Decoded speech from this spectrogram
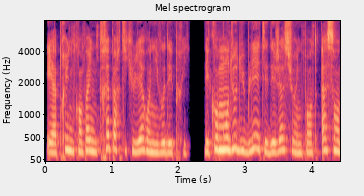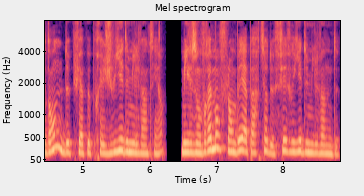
et après une campagne très particulière au niveau des prix. Les cours mondiaux du blé étaient déjà sur une pente ascendante depuis à peu près juillet 2021, mais ils ont vraiment flambé à partir de février 2022.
